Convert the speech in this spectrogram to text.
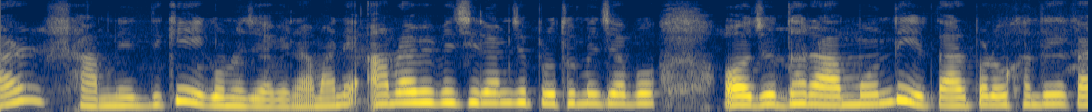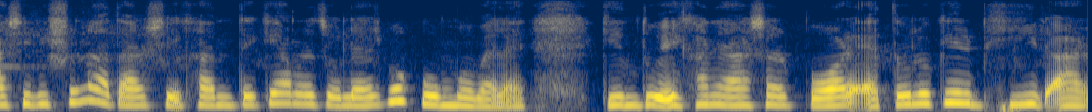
আর সামনের দিকে এগোনো যাবে না। মানে আমরা ভেবেছিলাম যে প্রথমে যাব অযোধ্যা রাম মন্দির, তারপর ওখান থেকে কাশী বিশ্বনাথ আর সেখান থেকে আমরা চলে আসব কুম্ভ মেলায় কিন্তু এখানে আসার পর এত লোকের ভিড় আর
